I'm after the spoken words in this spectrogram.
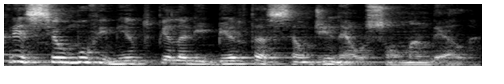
cresceu o movimento pela libertação de Nelson Mandela.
